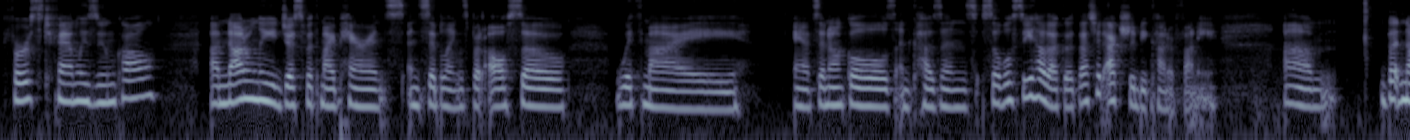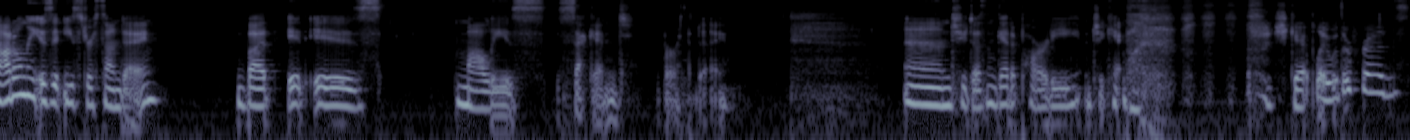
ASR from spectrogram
First family Zoom call. Um, not only just with my parents and siblings, but also with my aunts and uncles and cousins. So we'll see how that goes. That should actually be kind of funny. Um, but not only is it Easter Sunday, but it is Molly's second birthday and she doesn't get a party and she can't play she can't play with her friends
